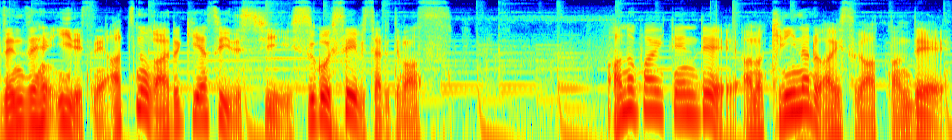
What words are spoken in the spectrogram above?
全然いいですね。あっちの方が歩きやすいですしすごい整備されてます。あの売店であの気になるアイスがあったんで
